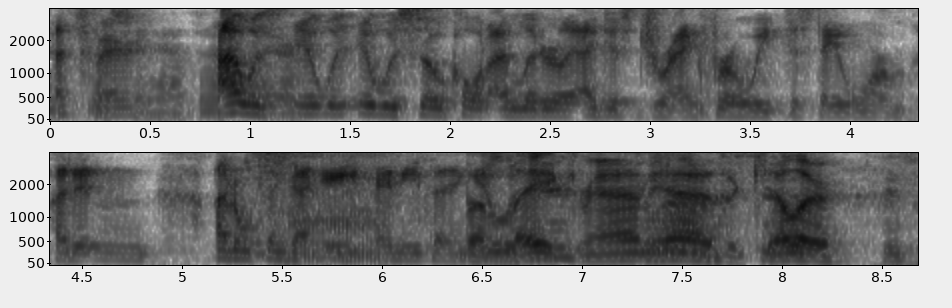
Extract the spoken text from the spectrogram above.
That's that fair. should happen. I was fair. it was it was so cold. I literally I just drank for a week to stay warm. I didn't. I don't think I ate anything. The It was- lake, Just man, yeah, out it's a killer. This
